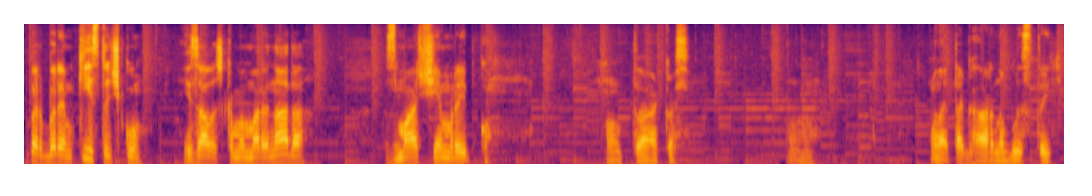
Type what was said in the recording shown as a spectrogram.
Тепер беремо кісточку і залишками маринада змащуємо рибку. Отак ось. Вона і так гарно блистить.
